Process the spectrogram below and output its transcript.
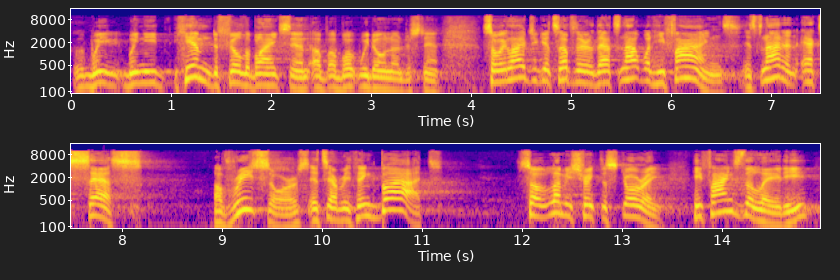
we, we need Him to fill the blanks in of, of what we don't understand. So Elijah gets up there. That's not what he finds. It's not an excess of resource, it's everything but. So let me shrink the story. He finds the lady,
